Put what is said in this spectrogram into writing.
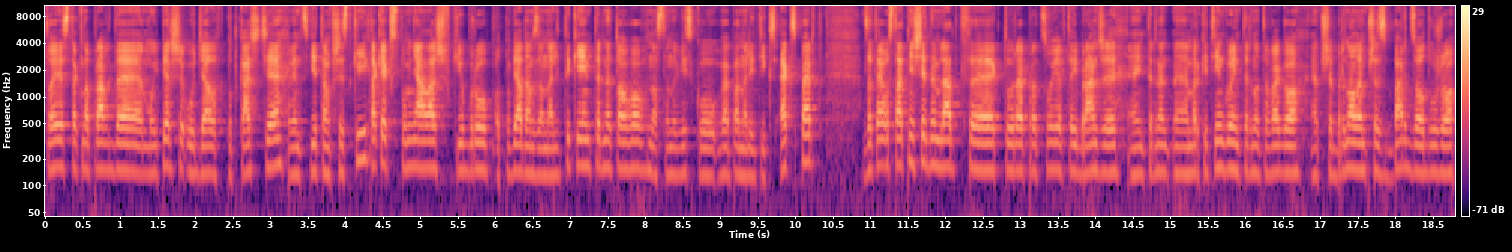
to jest tak naprawdę mój pierwszy udział w podcaście, więc witam wszystkich. Tak jak wspomniałaś, w Cube Group odpowiadam za analitykę internetową na stanowisku Web Analytics Expert. Za te ostatnie 7 lat, e, które pracuję w tej branży e, internet, e, marketingu internetowego, przebrnąłem przez bardzo dużo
